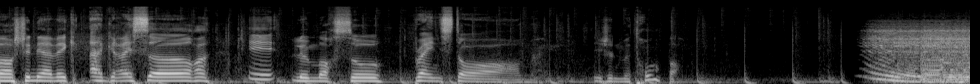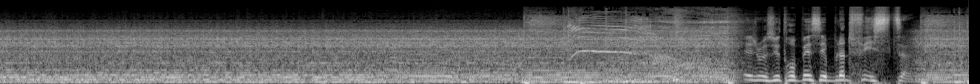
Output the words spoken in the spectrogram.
Va enchaîner avec Aggressor et le morceau Brainstorm. Si je ne me trompe pas. Et je me suis trompé, c'est Bloodfist. me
